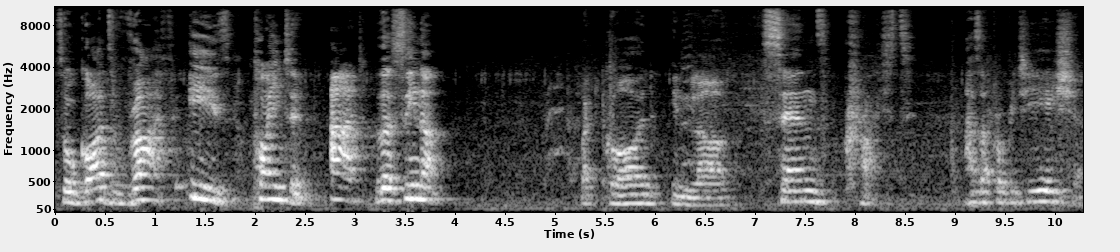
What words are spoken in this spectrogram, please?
So God's wrath is pointed at the sinner. But God, in love, sends Christ as a propitiation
